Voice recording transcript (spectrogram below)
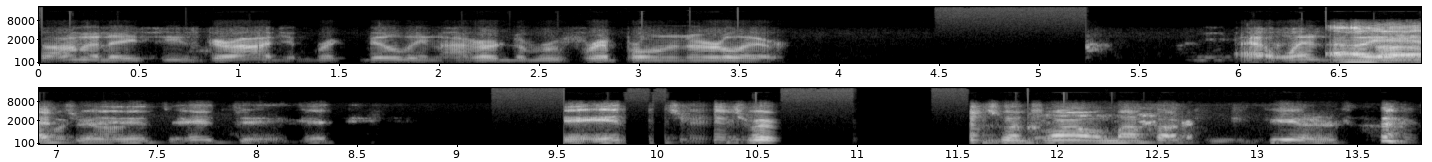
So I'm at AC's garage, a brick building. I heard the roof rippling earlier. That. Oh yeah, it's it's it's it, it, it's it's really- that's what's wrong with my fucking computer.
